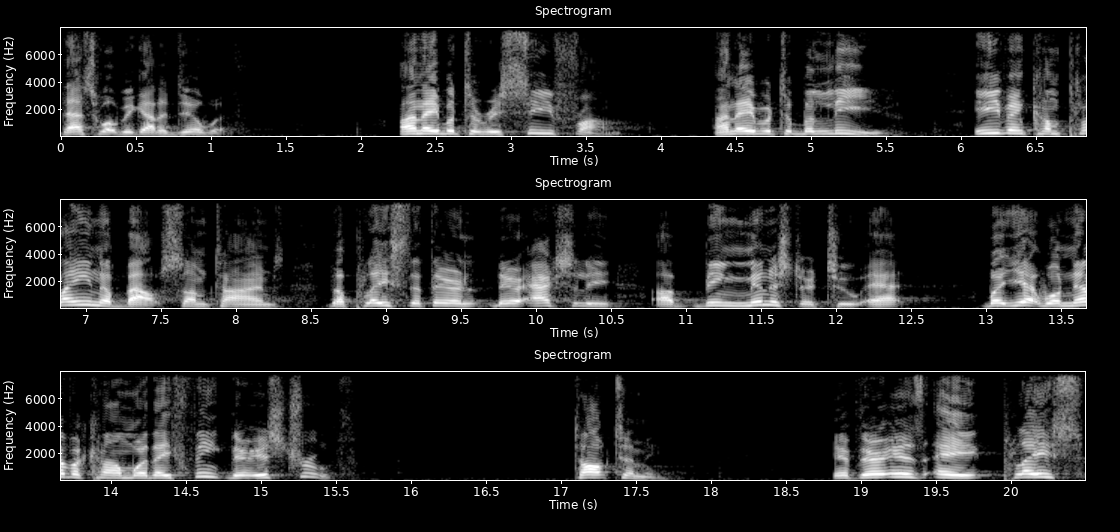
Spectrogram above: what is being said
That's what we got to deal with. Unable to receive from, unable to believe, even complain about sometimes the place that they're, they're actually uh, being ministered to at, but yet will never come where they think there is truth. Talk to me. If there is a place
